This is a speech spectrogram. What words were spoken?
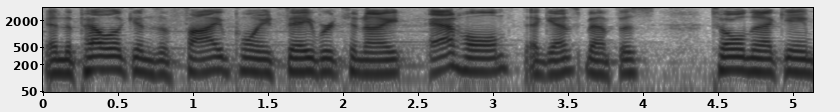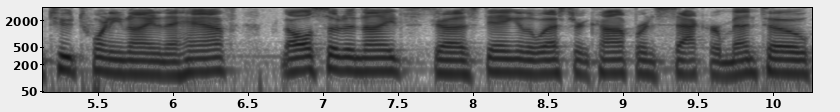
And the Pelicans, a five point favorite tonight at home against Memphis. Total in that game 229 and a half. Also tonight's uh, staying in the Western Conference, Sacramento,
